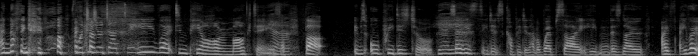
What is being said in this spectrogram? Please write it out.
and nothing came up. What did your dad do? He worked in PR and marketing, and stuff, Yeah. but it was all pre-digital. Yeah, So yeah. he's, he did, his company didn't have a website. He there's no. I he wrote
